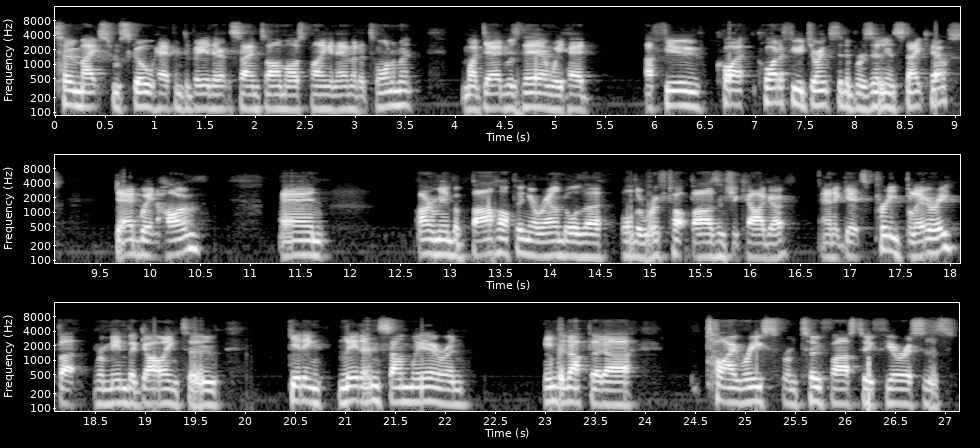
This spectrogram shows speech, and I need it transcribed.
Two mates from school happened to be there at the same time I was playing an amateur tournament. My dad was there, and we had a few, quite quite a few drinks at a Brazilian steakhouse. Dad went home, and I remember bar hopping around all the all the rooftop bars in Chicago, and it gets pretty blurry. But remember going to getting let in somewhere and ended up at uh, Tyrese from Too Fast Too Furious's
